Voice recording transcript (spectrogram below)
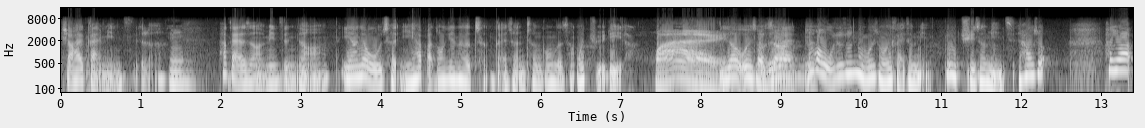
小孩改名字了。嗯。他改了什么名字？你知道吗？一样叫吴成一，他把中间那个“成”改成“成功”的“成”。我举例了，Why？你知道为什么？对不对？然后我就说你为什么会改这名，用取这名字？他说，他说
